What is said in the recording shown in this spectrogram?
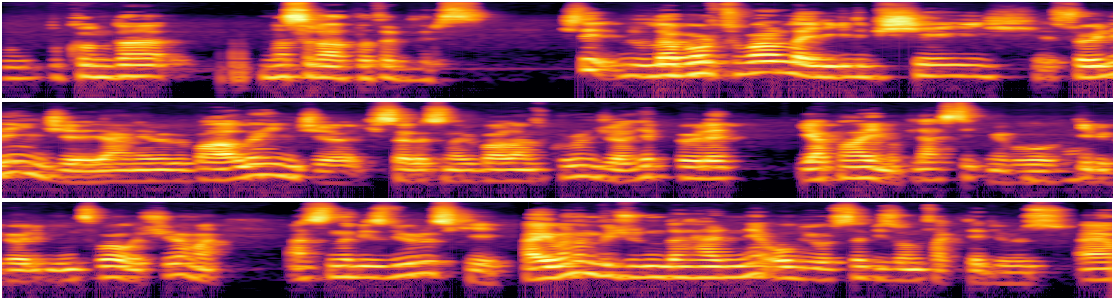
bu, bu konuda nasıl rahatlatabiliriz? İşte laboratuvarla ilgili bir şey söyleyince yani bağlayınca ikisi arasında bir bağlantı kurunca hep böyle yapay mı plastik mi bu gibi böyle bir intiba oluşuyor ama aslında biz diyoruz ki hayvanın vücudunda her ne oluyorsa biz onu taklit ediyoruz. Ee,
